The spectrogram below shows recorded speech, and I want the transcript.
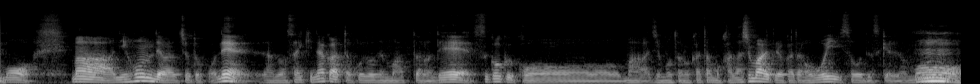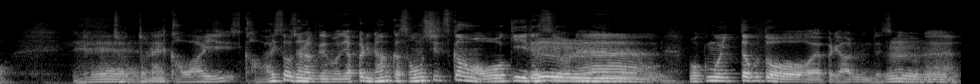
も、まあ日本ではちょっとこうねあの最近なかったことでもあったのですごくこう、まあ、地元の方も悲しまれてる方が多いそうですけれども、ねえ。ちょっとね、かわい、かわいそうじゃなくても、やっぱりなんか損失感は大きいですよね。うん。僕も行ったことやっぱりあるんですけどうん。ね。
